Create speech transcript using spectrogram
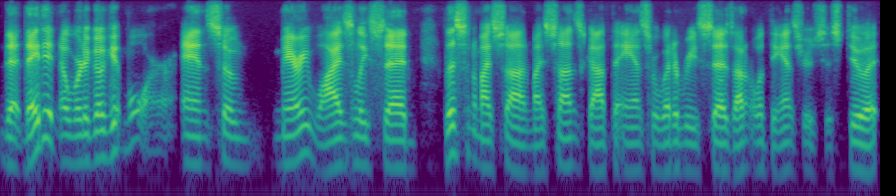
that they didn't know where to go get more, and so Mary wisely said, "Listen to my son. My son's got the answer. Whatever he says, I don't know what the answer is. Just do it."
